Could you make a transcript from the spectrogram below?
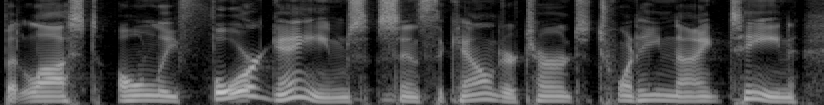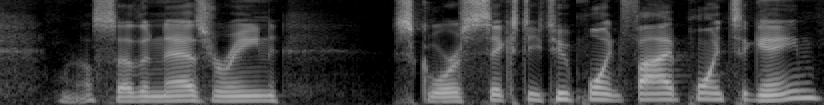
but lost only four games since the calendar turned to 2019. Well, Southern Nazarene scores 62.5 points a game,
